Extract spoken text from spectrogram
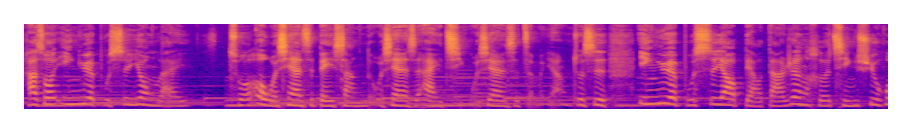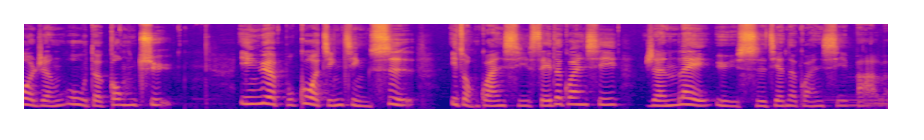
他说音乐不是用来说哦，我现在是悲伤的，我现在是爱情，我现在是怎么样？就是音乐不是要表达任何情绪或人物的工具，音乐不过仅仅是一种关系，谁的关系？人类与时间的关系罢了。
